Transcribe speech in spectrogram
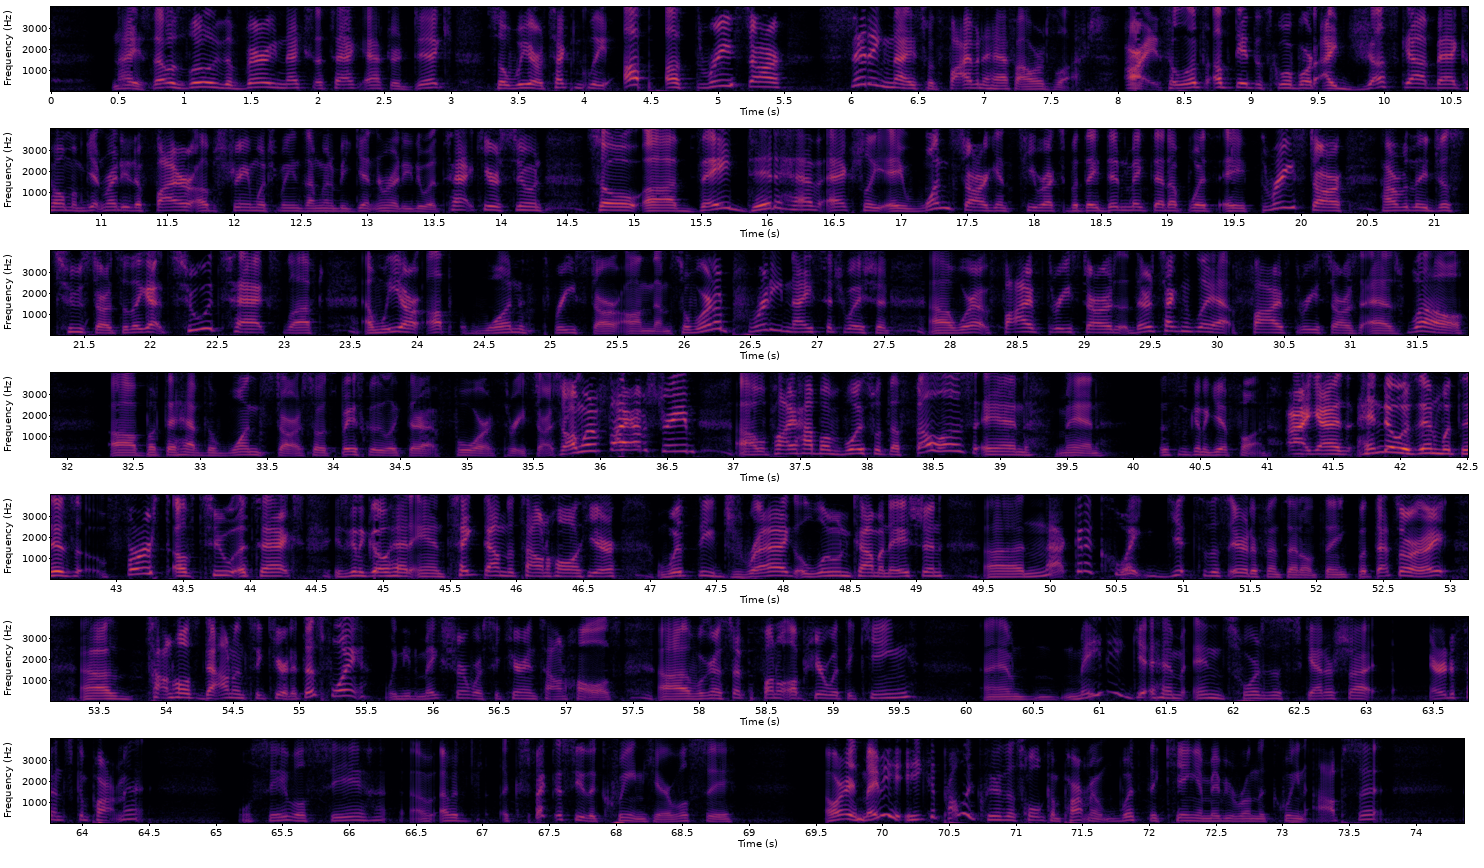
Nice. That was literally the very next attack after Dick. So we are technically up a three star sitting nice with five and a half hours left. All right, so let's update the scoreboard. I just got back home. I'm getting ready to fire upstream, which means I'm going to be getting ready to attack here soon. So uh, they did have actually a one star against T-Rex, but they did make that up with a three star. However, they just two starred. So they got two attacks left, and we are up one three star on them. So we're in a pretty nice situation. Uh, we're at five three stars. They're technically at five three stars as well uh, but they have the one star. So it's basically like they're at four three stars. So I'm going to fire up stream. Uh, we'll probably hop on voice with the fellas. And man, this is going to get fun. All right, guys. Hendo is in with his first of two attacks. He's going to go ahead and take down the Town Hall here with the Drag Loon combination. Uh, not going to quite get to this air defense, I don't think, but that's all right. Uh, town Hall's down and secured. At this point, we need to make sure we're securing Town Halls. Uh, we're going to start the funnel up here with the King and maybe get him in towards the scattershot air defense compartment. We'll see. We'll see. I, I would expect to see the queen here. We'll see. All right, maybe he could probably clear this whole compartment with the king and maybe run the queen opposite.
